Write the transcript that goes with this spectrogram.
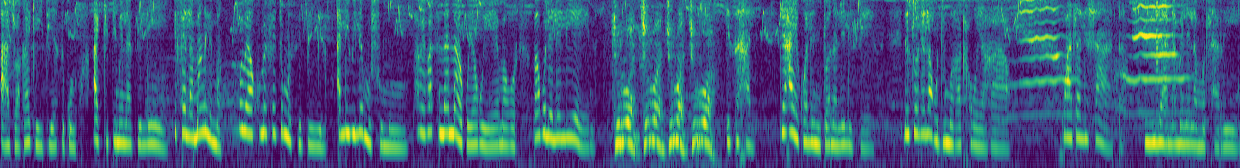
a jwa ka keiti ya sekolo a kitimela tseleng e fela mang le mang o be a golofetse mosepelo a lebile mošomong ba be ba sena nako ya go ema gore ba bolele le yena tšurwang tšurwang tšurwang tšurwang e segale ke ga e kwa lentwana le lesese le tswalela godimo ga tlhogo ya gago go atla lešata o ile a namelela motlhareng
